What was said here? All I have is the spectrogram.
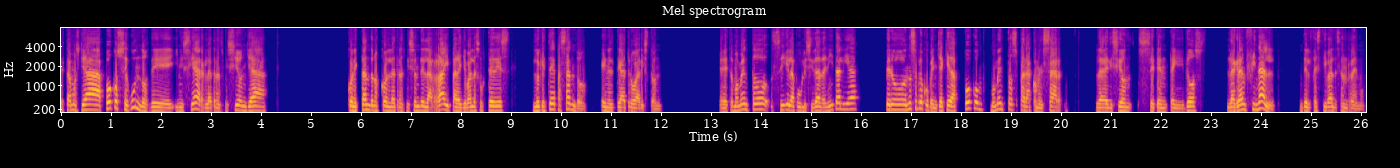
Estamos ya a pocos segundos de iniciar la transmisión, ya conectándonos con la transmisión de la RAI para llevarles a ustedes lo que esté pasando en el Teatro Ariston. En este momento sigue la publicidad en Italia, pero no se preocupen, ya queda pocos momentos para comenzar la edición 72, la gran final del Festival de San Remo.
